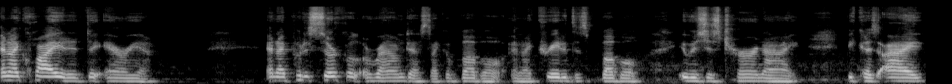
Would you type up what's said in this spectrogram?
And I quieted the area and I put a circle around us like a bubble, and I created this bubble. It was just her and I because I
